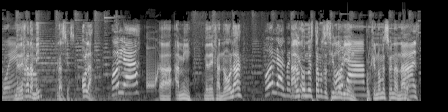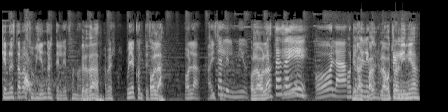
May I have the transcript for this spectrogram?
Bueno. ¿Me dejan a mí? Gracias. Hola. Hola. Ah, a mí. ¿Me dejan hola? Hola, Alvarito. Algo no estamos haciendo Hola. bien, porque no me suena nada. Ah, es que no estaba subiendo el teléfono. Álvaro. ¿Verdad? A ver, voy a contestar. Hola. Hola. Ahí Quítale sí. el mute. Hola, hola. ¿Estás ahí? Eh, hola. Otro Mira, va- teléfono. la otra línea.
